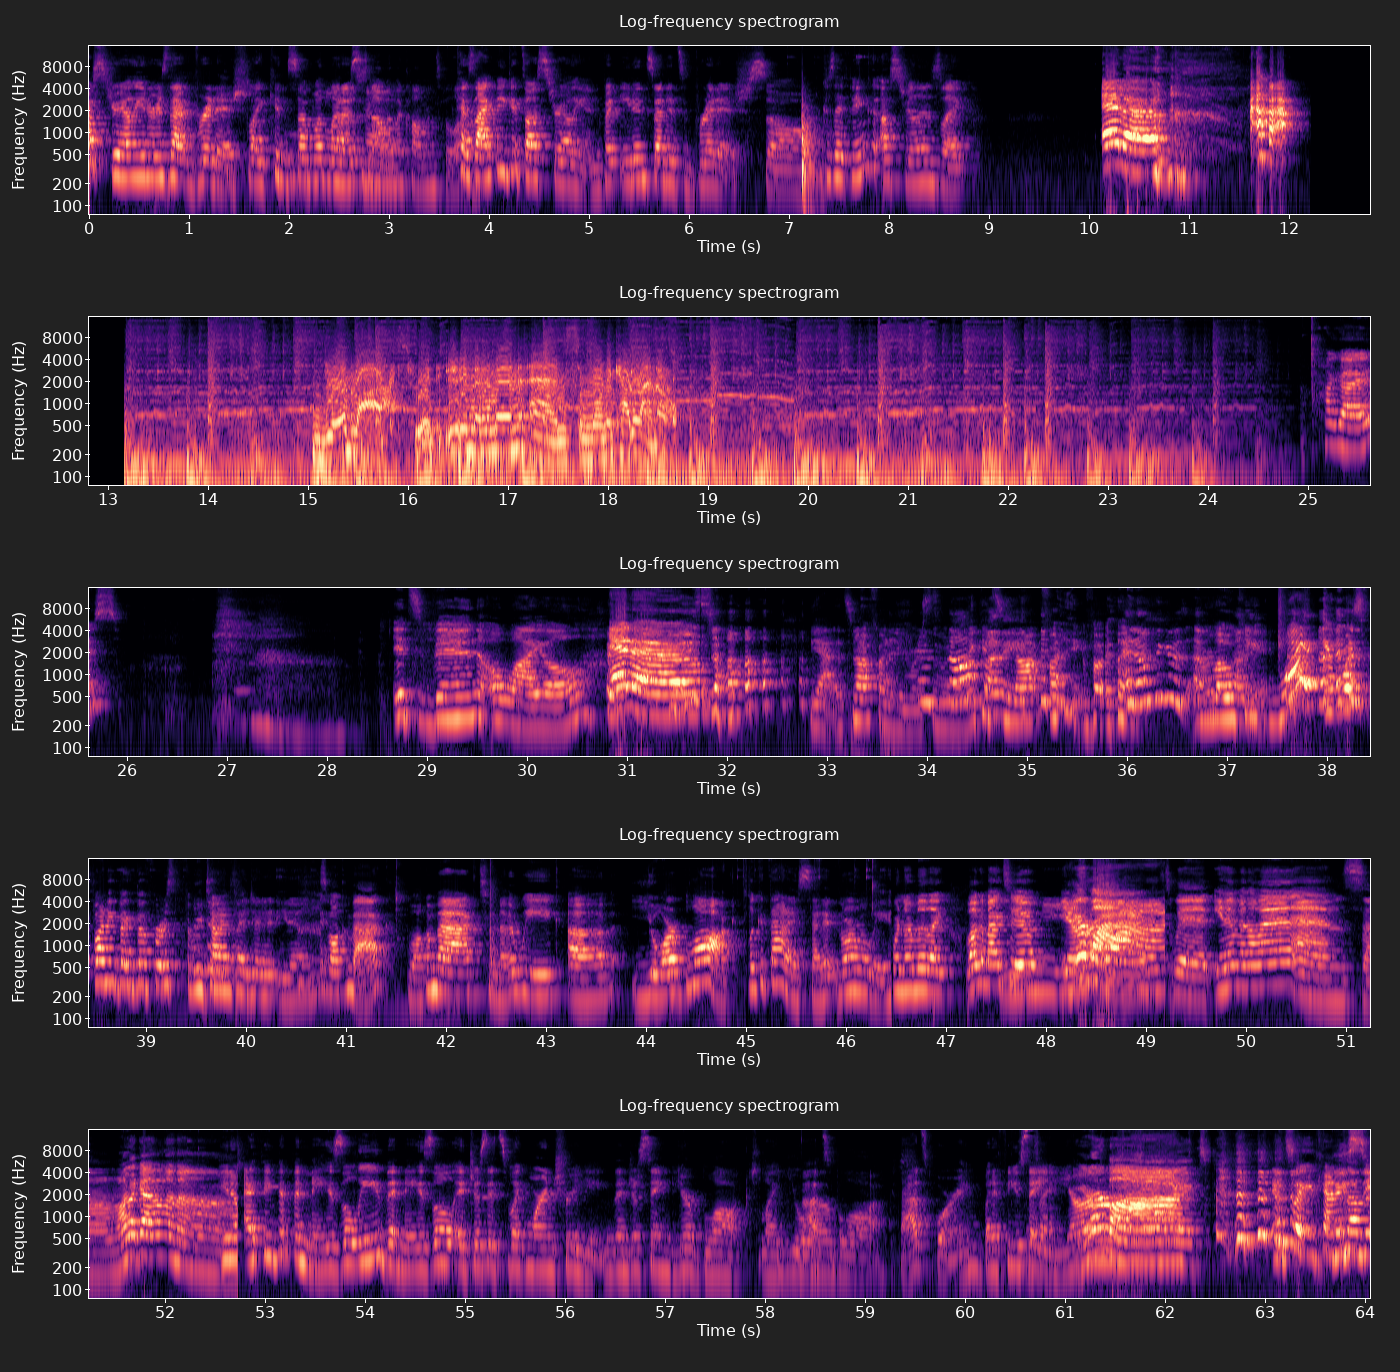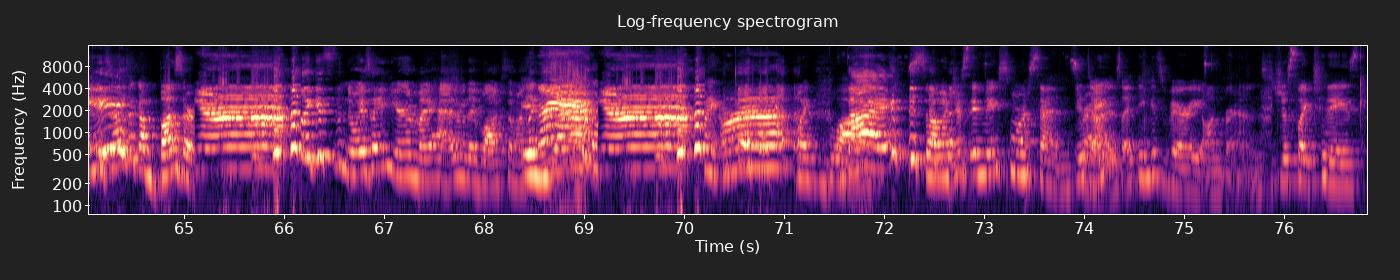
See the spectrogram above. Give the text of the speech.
Australian or is that British? Like, can someone let, Let us us know in the comments below. Because I think it's Australian, but Eden said it's British, so. Because I think Australians like, hello. You're Blocked with Eden Middleman and Simona Catalano. Hi guys. It's been a while. Hello! yeah, it's not fun anymore. It's Simona. not like, funny. It's not funny, but like. I don't think it was ever Low funny. key. What? It was funny like the first three times I did it, Eden. Welcome back. Welcome back to another week of Your Blocked. Look at that, I said it normally. We're normally like, welcome back to Yeah. Your Blocked with Ina Middleman and Samana Catalana. You know, I think that the nasally, the nasal, it just it's like more intriguing than just saying you're blocked. Like you're That's blocked. That's boring. But if you say like, you're, You're blocked, blocked. Like it kind of You sounds, see? it sounds like a buzzer. like it's the noise I hear in my head when they block someone. Like, Exactly. like, like blocked. Bye. So it just it makes more sense, It right? does. I think it's very on brand. Just like today's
